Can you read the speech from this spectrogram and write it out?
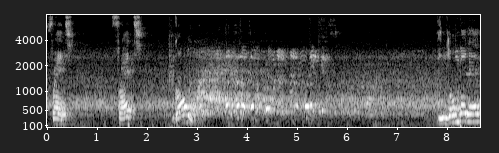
Fred. Fred. Gol. Endombele.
